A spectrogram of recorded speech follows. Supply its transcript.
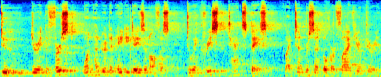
do during the first 180 days in office to increase the tax base by 10% over a five-year period?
